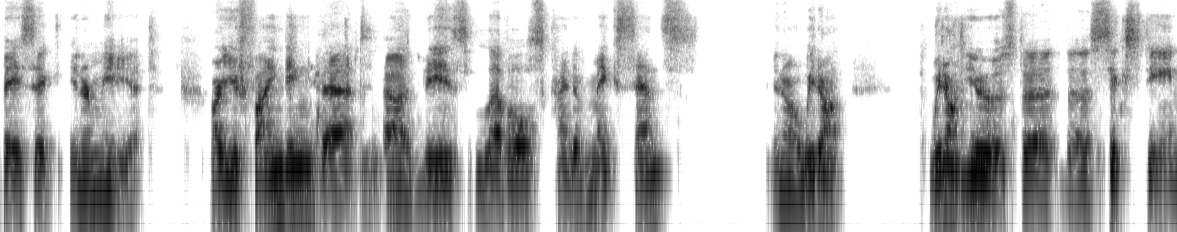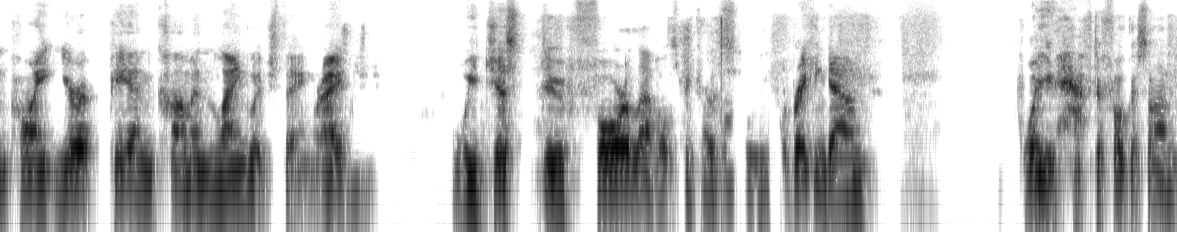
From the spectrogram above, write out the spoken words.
basic, intermediate. Are you finding that uh, these levels kind of make sense? You know, we don't we don't use the the 16 point European common language thing, right? We just do four levels because we're breaking down what you have to focus on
